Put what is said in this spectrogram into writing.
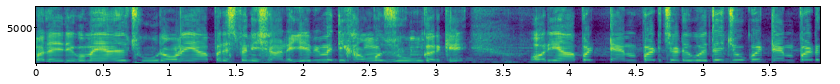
मतलब देखो, मैं यहाँ छू रहा हूँ ना, यहाँ पर इस पर निशान है। ये भी मैं दिखाऊँगा जूम करके। और यहाँ पर टेम्पर्ड चढ़े हुए थे। जो कोई टेम्पर्ड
